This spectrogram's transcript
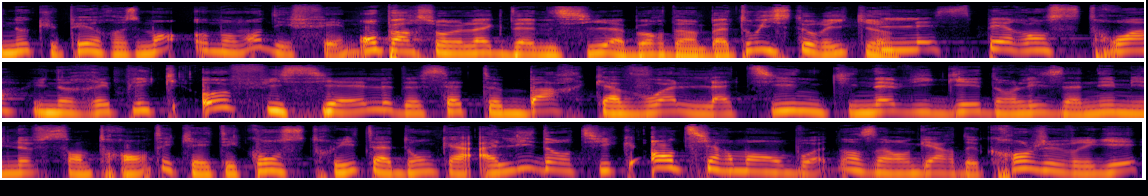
inoccupé heureusement au moment des faits. On part sur le lac d'Annecy à bord d'un bateau historique. L'Espérance 3, une réplique officielle de cette barque à voile latine qui naviguait dans les années 1930 et qui a été construite construite à donc à, l'identique, entièrement en bois, dans un hangar de Crangevrier.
